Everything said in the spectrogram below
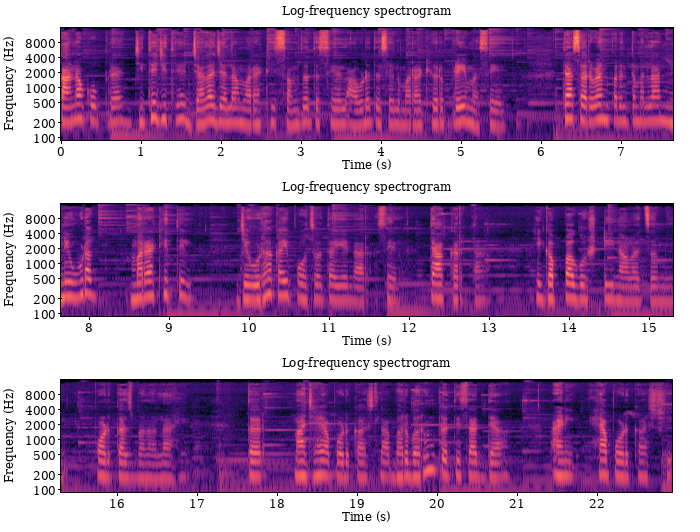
कानाकोपऱ्यात जिथे जिथे ज्याला ज्याला मराठी समजत असेल आवडत असेल मराठीवर प्रेम असेल त्या सर्वांपर्यंत मला निवडक मराठीतील जेवढं काही पोहोचवता येणार असेल त्याकरता ही गप्पा गोष्टी नावाचं मी पॉडकास्ट बनवलं आहे. तर माझ्या या पॉडकास्टला भरभरून प्रतिसाद द्या आणि ह्या पॉडकास्टशी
